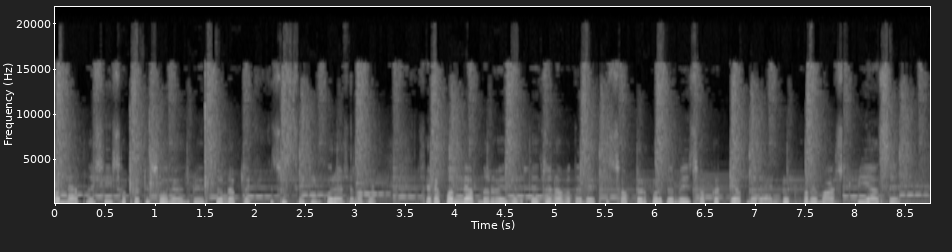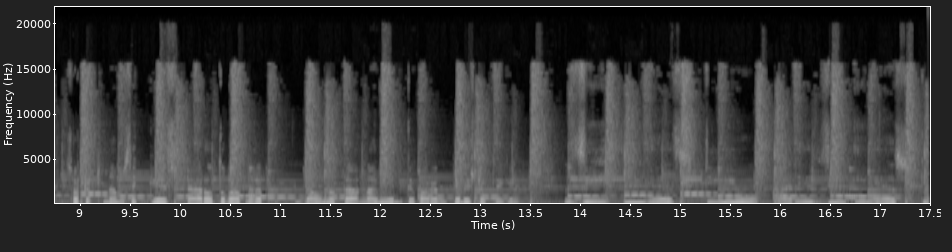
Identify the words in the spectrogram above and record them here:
করলে আপনার সেই সফটওয়্যারটি চলে আসবে। এর জন্য আপনাকে কিছু সেটিং করে আসা লাগবে। সেটা করলে আপনার হয়ে যাবে। তার জন্য আমাদের একটি সফটওয়্যার প্রয়োজন এই সফটওয়্যারটি আপনার অ্যান্ড্রয়েড ফোনে মাস্ট বি আছে। সফটওয়্যারটির নাম হচ্ছে গেস্টার অথবা আপনারা ডাউনলোডটা নামিয়ে নিতে পারেন প্লে স্টোর থেকে। G E S T U R E G E S T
